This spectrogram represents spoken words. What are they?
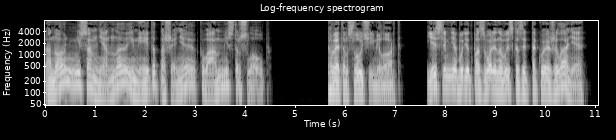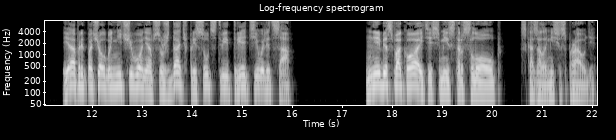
оно, несомненно, имеет отношение к вам, мистер Слоуп. В этом случае, милорд, если мне будет позволено высказать такое желание, я предпочел бы ничего не обсуждать в присутствии третьего лица. «Не беспокойтесь, мистер Слоуп», — сказала миссис Прауди.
